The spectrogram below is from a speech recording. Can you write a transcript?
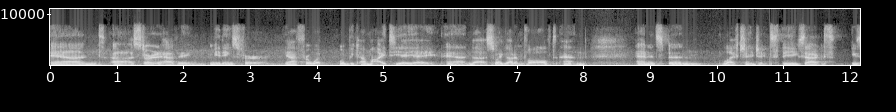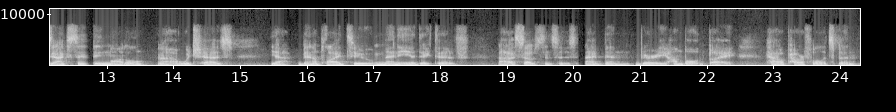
and uh, started having meetings for yeah for what would become ITAA, and uh, so I got involved, and and it's been life changing. It's the exact exact same model, uh, which has yeah been applied to many addictive uh, substances. I've been very humbled by how powerful it's been.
